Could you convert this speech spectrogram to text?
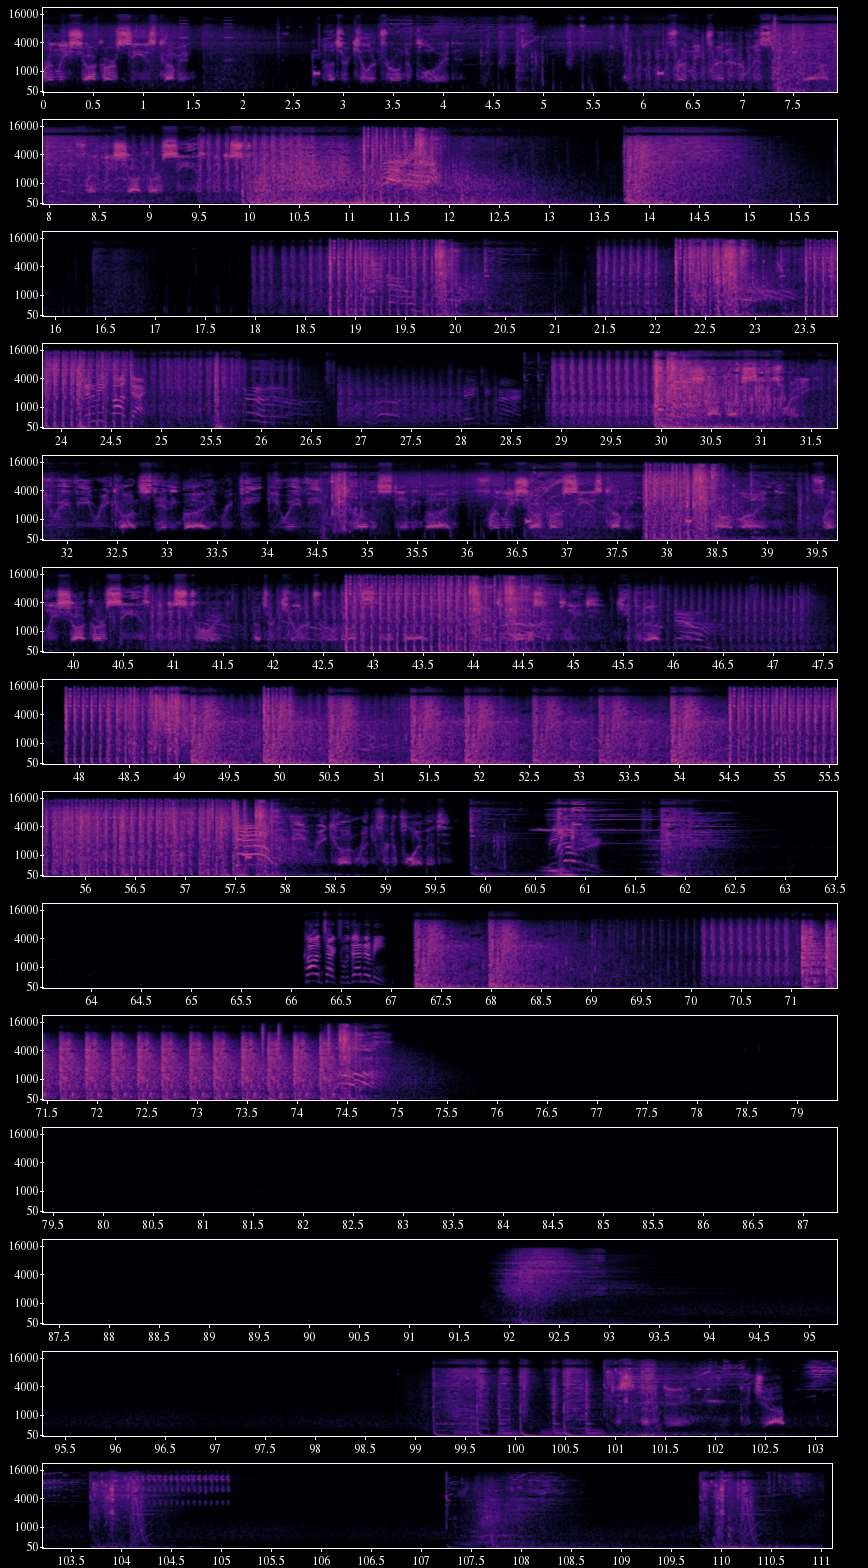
Friendly Shock RC is coming. Hunter killer drone deployed. Friendly Predator missile inbound. Friendly Shock RC has been destroyed. Enemy contact. Changing mag. Shock RC is ready. UAV recon standing by. Repeat, UAV recon is standing by. Friendly Shock RC is coming. UAV online. Friendly Shock RC has been destroyed. Hunter killer drone on standby. Objective almost complete. Keep it up. Down. Reloading. Contact with enemy.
